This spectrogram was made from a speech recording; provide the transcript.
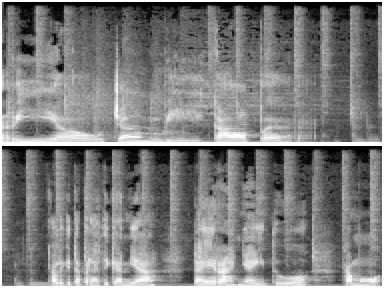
Riau, Jambi, Kalbar. Kalau kita perhatikan ya, daerahnya itu kamu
